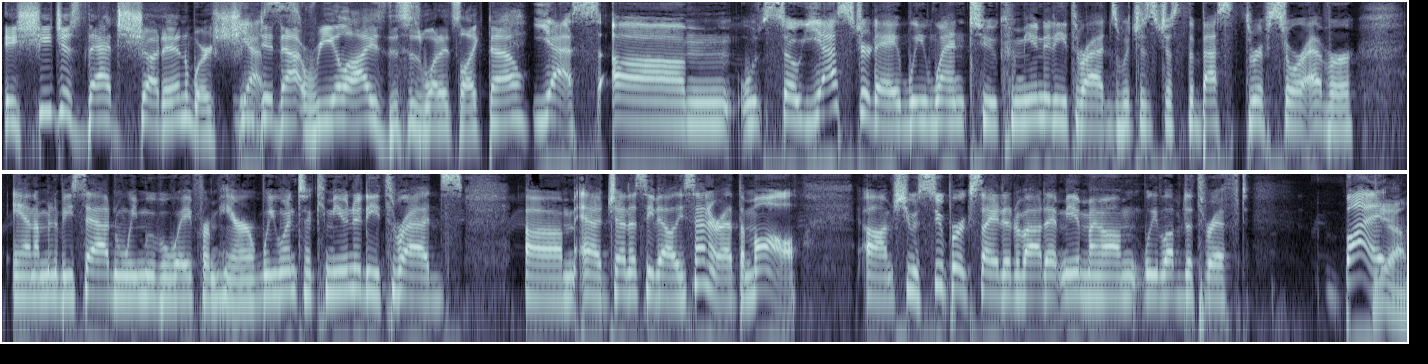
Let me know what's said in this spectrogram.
is she just that shut in where she Yes. did not realize this is what it's like now? Yes. Um, so yesterday we went to Community Threads, which is just the best thrift store ever. And I'm going to be sad when we move away from here. We went to Community Threads um, at Genesee Valley Center at the mall. Um, she was super excited about it. Me and my mom, we love to thrift. But Yeah.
